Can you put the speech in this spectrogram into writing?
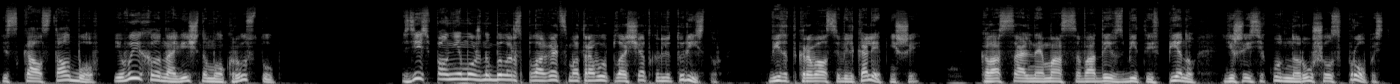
из скал столбов и выехала на вечно мокрый уступ. Здесь вполне можно было располагать смотровую площадку для туристов. Вид открывался великолепнейший. Колоссальная масса воды, взбитой в пену, ежесекундно рушилась в пропасть.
